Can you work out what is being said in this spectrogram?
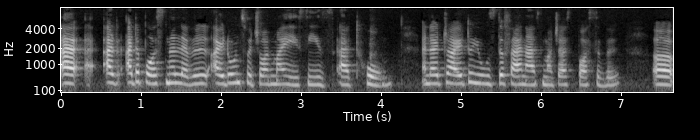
at, at, a personal level, I don't switch on my ACs at home and I try to use the fan as much as possible, uh,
